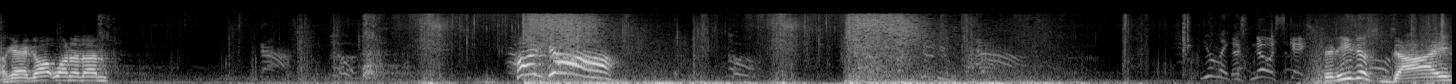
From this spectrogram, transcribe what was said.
Okay, I got one of them. There's no escape. Did he just die?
